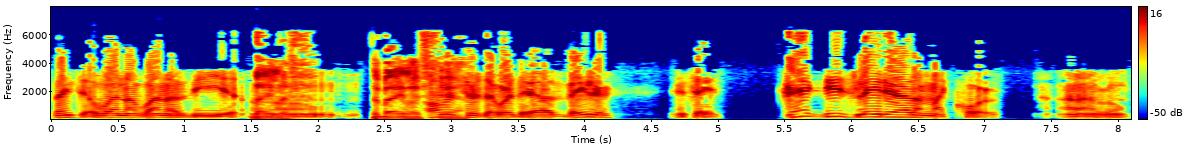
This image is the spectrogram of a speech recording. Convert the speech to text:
plaintiff, one of one of the um, The bailiff. Yeah. officers that were there at Baylor and said, "Drag this lady out of my court uh, room."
